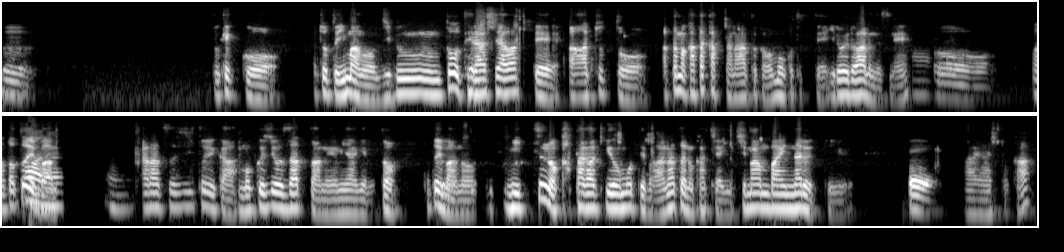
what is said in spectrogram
うん。結構、ちょっと今の自分と照らし合わせて、ああ、ちょっと頭固かったなとか思うことっていろいろあるんですね。おまあ、例えば、まあねうんあらすじというか、目次をざっとあの読み上げると、例えばあの、3つの肩書きを持てばあなたの価値は1万倍になるっていうおう。話とか、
